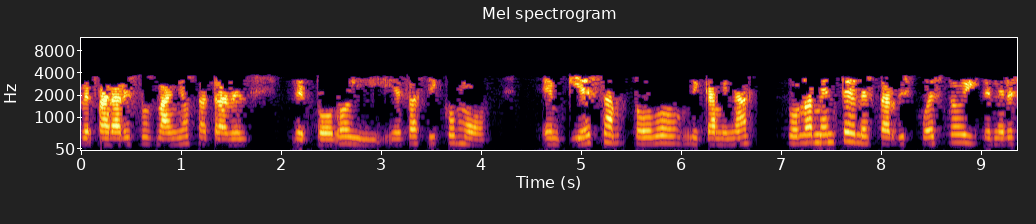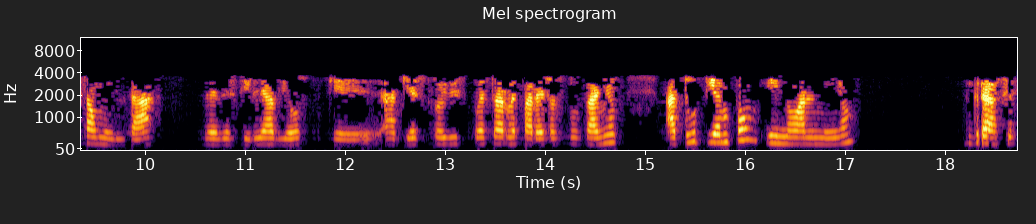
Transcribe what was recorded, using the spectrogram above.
reparar esos daños a través de todo y es así como empieza todo mi caminar. Solamente el estar dispuesto y tener esa humildad de decirle a Dios que aquí estoy dispuesta a reparar esos daños a tu tiempo y no al mío. Gracias.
